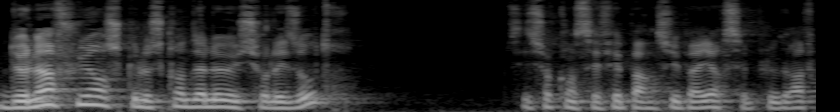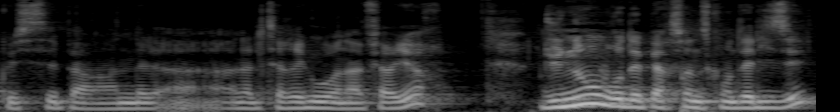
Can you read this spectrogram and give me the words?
de l'influence que le scandaleux a sur les autres, c'est sûr quand c'est fait par un supérieur, c'est plus grave que si c'est par un, alter ego, un inférieur, du nombre de personnes scandalisées,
